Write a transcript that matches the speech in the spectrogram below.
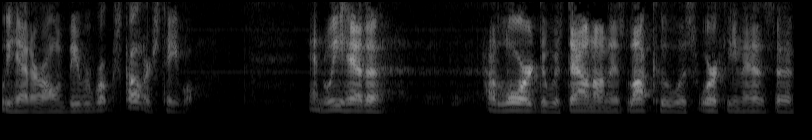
we had our own Beaverbrook Scholars Table. And we had a, a lord who was down on his luck who was working as a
